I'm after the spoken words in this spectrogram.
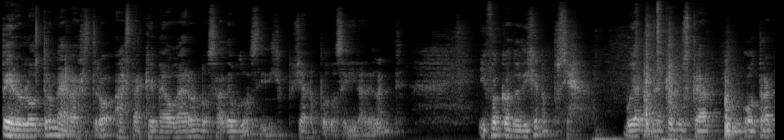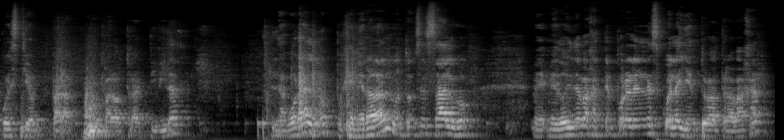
Pero lo otro me arrastró hasta que me ahogaron los adeudos y dije, pues ya no puedo seguir adelante. Y fue cuando dije, no, pues ya, voy a tener que buscar otra cuestión para, para otra actividad laboral, ¿no? Pues generar algo. Entonces salgo, me, doy de baja temporal en la escuela y entro a trabajar.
